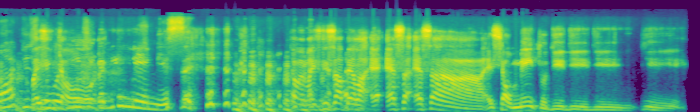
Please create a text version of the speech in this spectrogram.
Morbius mas, então, é mil memes. Então, mas, Isabela, é, essa, essa, esse aumento de, de, de, de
